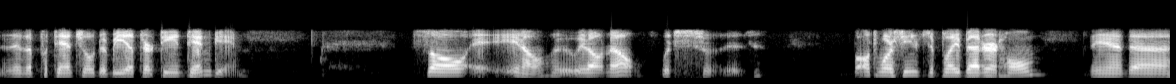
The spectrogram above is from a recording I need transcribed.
the potential to be a 13-10 game so eh, you know we don't know which Baltimore seems to play better at home and uh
